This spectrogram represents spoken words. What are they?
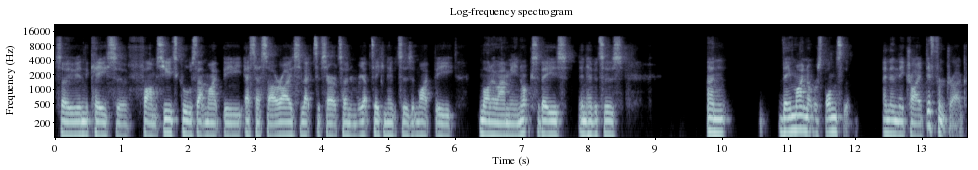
So, in the case of pharmaceuticals, that might be SSRI, selective serotonin reuptake inhibitors. It might be monoamine oxidase inhibitors. And they might not respond to them. And then they try a different drug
